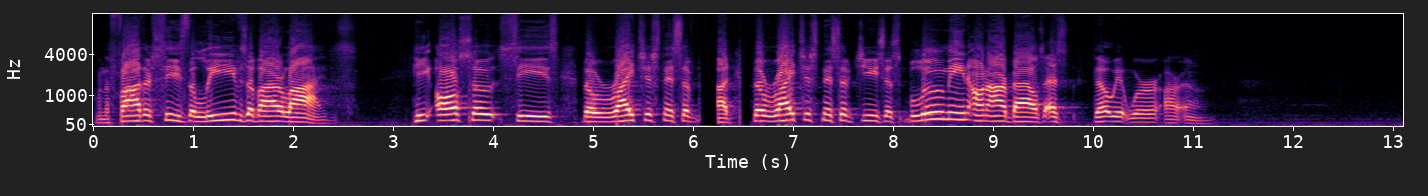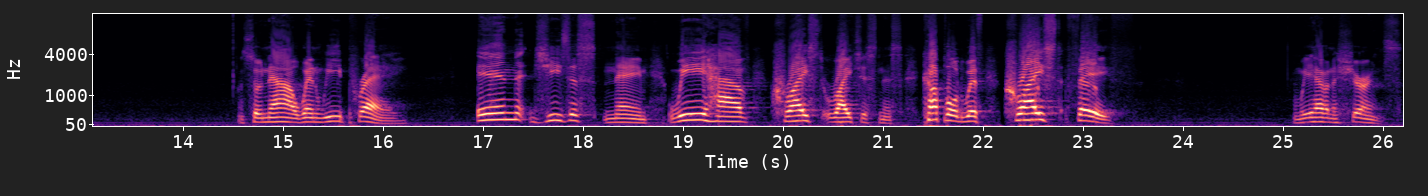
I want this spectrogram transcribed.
When the Father sees the leaves of our lives, he also sees the righteousness of God, the righteousness of Jesus blooming on our boughs as though it were our own. And so now, when we pray, in Jesus' name, we have Christ righteousness coupled with Christ faith. And we have an assurance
